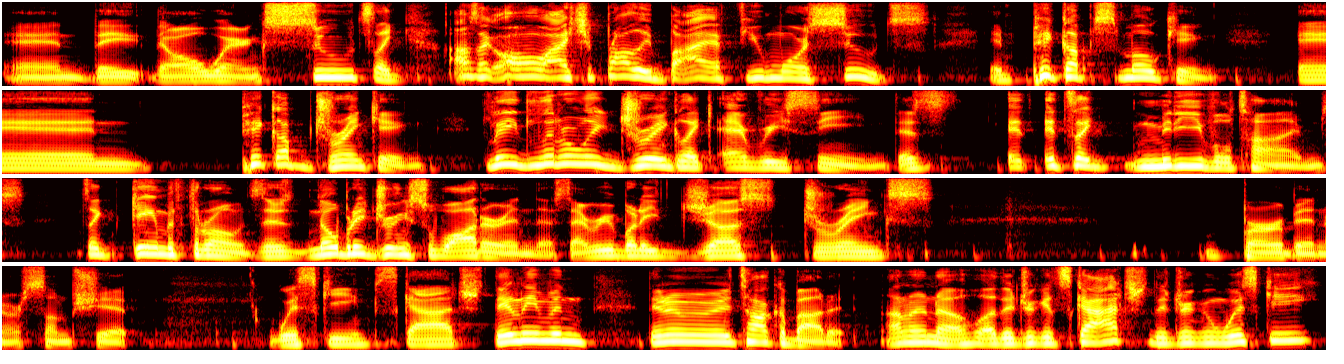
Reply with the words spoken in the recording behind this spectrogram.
and they they're all wearing suits. Like I was like, oh, I should probably buy a few more suits and pick up smoking and pick up drinking. They literally drink like every scene. There's it, it's like medieval times. It's like Game of Thrones. There's nobody drinks water in this. Everybody just drinks bourbon or some shit. Whiskey, scotch. They don't even they don't even really talk about it. I don't know. Are they drinking scotch? They drinking whiskey?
